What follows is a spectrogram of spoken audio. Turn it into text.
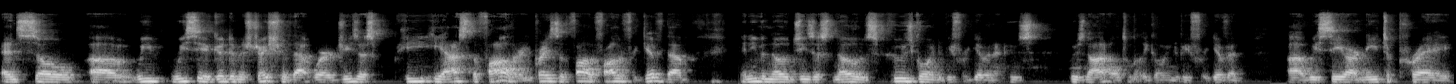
And so uh, we we see a good demonstration of that where Jesus he he asks the Father, he prays to the Father, Father forgive them, and even though Jesus knows who's going to be forgiven and who's who's not ultimately going to be forgiven, uh, we see our need to pray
